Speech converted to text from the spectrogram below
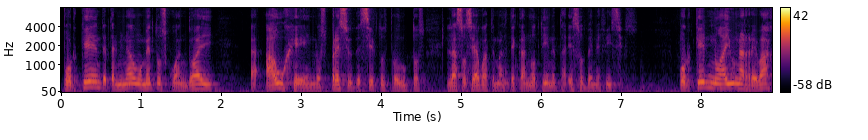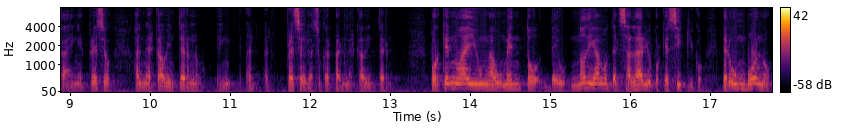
¿por qué en determinados momentos cuando hay auge en los precios de ciertos productos, la sociedad guatemalteca no tiene esos beneficios? ¿Por qué no hay una rebaja en el precio al mercado interno, al, precio del azúcar para el mercado interno? ¿Por qué no hay un aumento, de, no digamos del salario, porque es cíclico, pero un bono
